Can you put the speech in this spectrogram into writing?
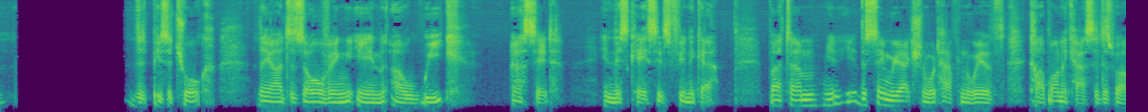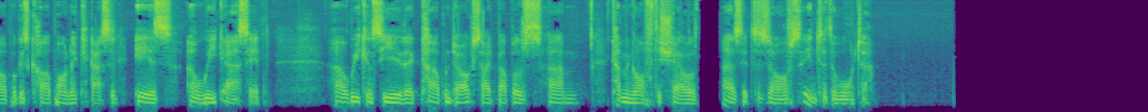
the piece of chalk, they are dissolving in a weak acid. In this case, it's vinegar. But um, the same reaction would happen with carbonic acid as well, because carbonic acid is a weak acid. Uh, we can see the carbon dioxide bubbles um, coming off the shell as it dissolves into the water.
